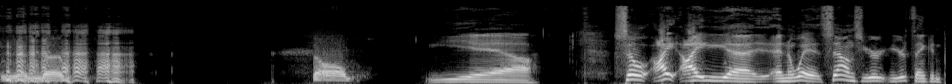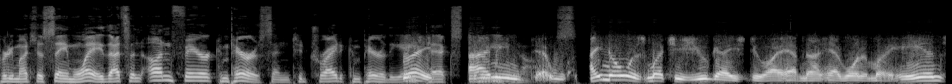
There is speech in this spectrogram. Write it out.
And, uh, so, Yeah. So I, I, uh, and the way it sounds, you're, you're thinking pretty much the same way. That's an unfair comparison to try to compare the Right. Apex to I the mean, Equinox. I know as much as you guys do. I have not had one in my hands.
